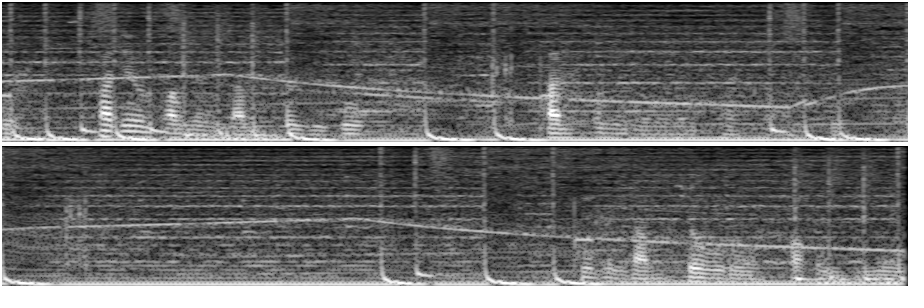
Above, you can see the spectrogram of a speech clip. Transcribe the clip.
그 스타디움 방면 남쪽이고 반통으로 갈것 계속 남쪽으로 가고 있네요.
